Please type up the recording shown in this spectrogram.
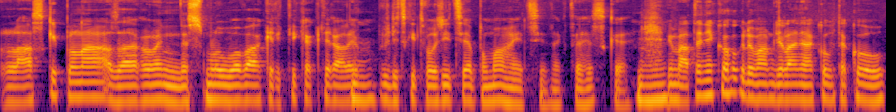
láskyplná a zároveň nesmlouvová kritika, která je hmm. vždycky tvořící a pomáhající, tak to je hezké. Hmm. Vy máte někoho, kdo vám dělá nějakou takovou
